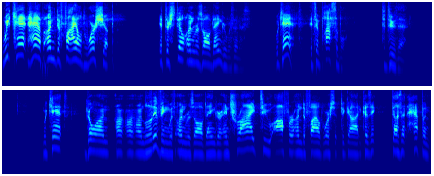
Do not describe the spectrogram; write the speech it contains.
We can't have undefiled worship if there's still unresolved anger within us. We can't. It's impossible to do that. We can't go on, on, on living with unresolved anger and try to offer undefiled worship to God because it doesn't happen.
